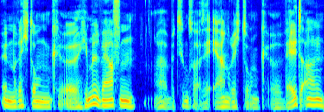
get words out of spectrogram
in Richtung äh, Himmel werfen, äh, beziehungsweise eher in Richtung äh, Weltall.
